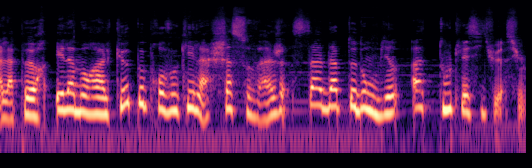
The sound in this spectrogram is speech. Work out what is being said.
La peur et la morale que peut provoquer la chasse sauvage s'adaptent donc bien à toutes les situations.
